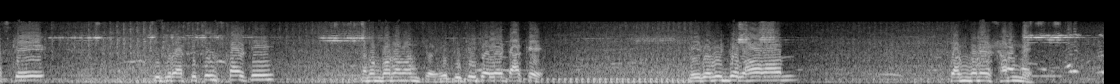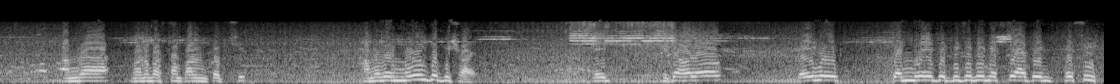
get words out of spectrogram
আজকে ত্রিপুরা পিপুলস পার্টি এবং গণমঞ্চ, এই দুটি দলের ডাকে এই রবীন্দ্র ভবন প্রাঙ্গনের সামনে আমরা গণঅবস্থান পালন করছি। আমাদের মূল যে বিষয়, এই সেটা হলো এই যে কেন্দ্রে যে বিজেপি নেতৃত্বাধীন ফেসিস্ট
